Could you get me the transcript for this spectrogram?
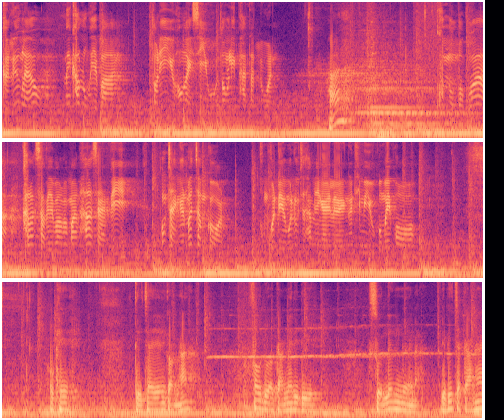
เกิดเรื่องแล้วไม่เข้าโรงพยาบาล ตอนนี้อยู่ห้อง ICU ต้องรีบผ่าตัดด่วน ฮะ คุณหมอบอกว่าค่ารักษาพยาบาลประมาณ 5 0 0แสนพี่ ต้องจ่ายเงินมาจำก่อน ผมคนเดียวไม่รู้จะทำยังไงเลย เงินที่มีอยู่ก็ไม่พอ โอเค ตีใจเย็นก่อนนะ เฝ้าดูอาการแม่ดีๆ ส่วนเรื่องเงินอะ เดี๋ยวพี่จัดการให้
